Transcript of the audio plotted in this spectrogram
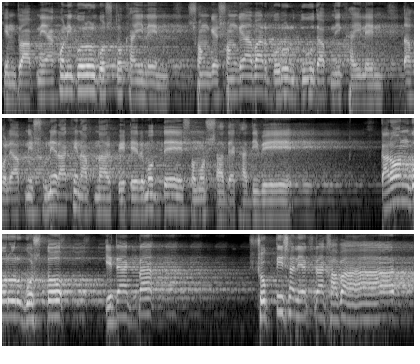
কিন্তু আপনি এখনই গরুর গোস্ত খাইলেন, সঙ্গে সঙ্গে আবার গরুর দুধ আপনি খাইলেন, তাহলে আপনি শুনে রাখেন আপনার পেটের মধ্যে সমস্যা দেখা দিবে। কারণ গরুর গোস্ত এটা একটা শক্তিশালী একটা খাবার।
